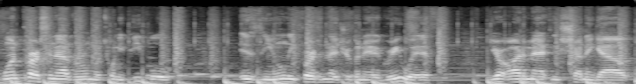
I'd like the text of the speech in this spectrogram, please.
one person out of a room with 20 people is the only person that you're going to agree with, you're automatically shutting out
